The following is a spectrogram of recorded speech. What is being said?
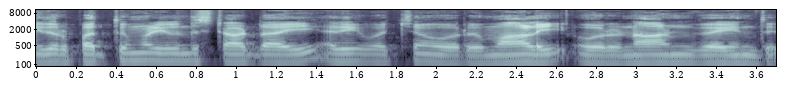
இது ஒரு பத்து மணிலேருந்து ஸ்டார்ட் ஆகி அதிகபட்சம் ஒரு மாலை ஒரு நான்கு ஐந்து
